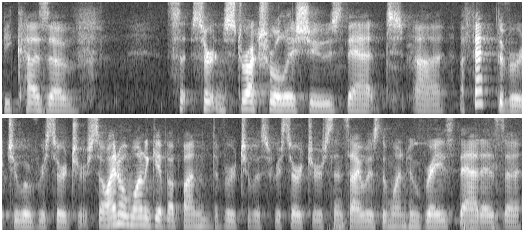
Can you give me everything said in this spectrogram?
because of certain structural issues that uh, affect the virtue of researchers. So I don't want to give up on the virtuous researcher since I was the one who raised that as a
